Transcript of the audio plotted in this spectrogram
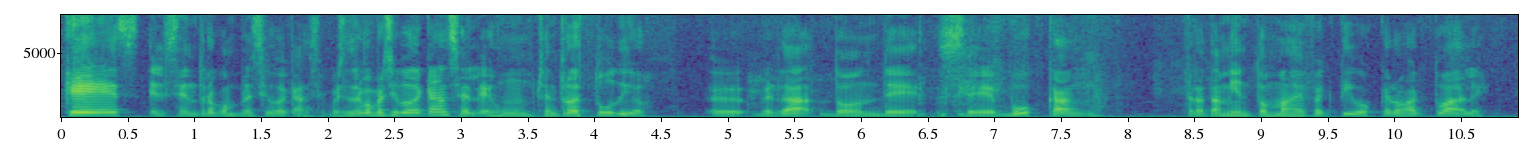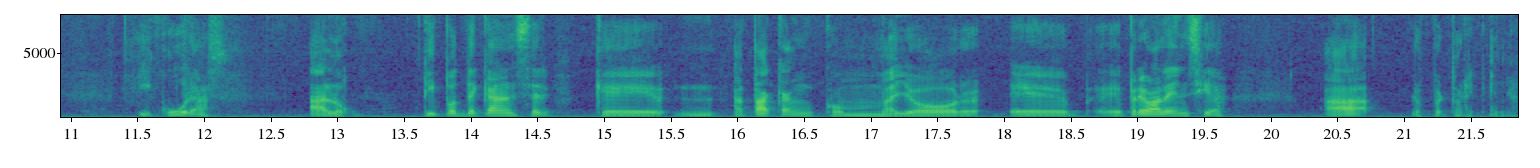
¿Qué es el Centro Comprensivo de Cáncer? Pues el Centro Comprensivo de Cáncer es un centro de estudio, eh, ¿verdad? Donde se buscan tratamientos más efectivos que los actuales y curas a los tipos de cáncer que mm, atacan con mayor eh, eh, prevalencia a los puertorriqueños.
